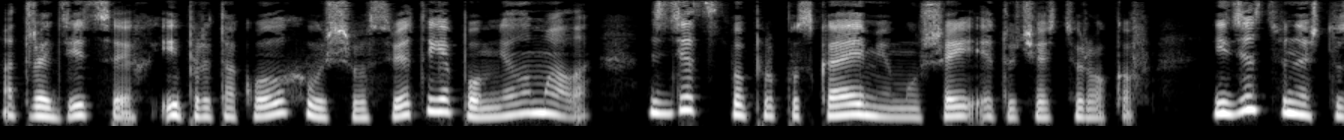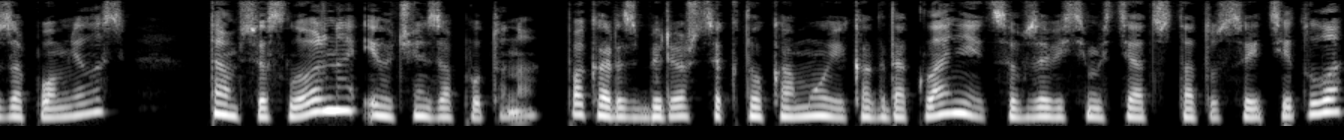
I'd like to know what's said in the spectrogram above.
О традициях и протоколах высшего света я помнила мало, с детства пропуская мимо ушей эту часть уроков. Единственное, что запомнилось, там все сложно и очень запутано. Пока разберешься, кто кому и когда кланяется, в зависимости от статуса и титула,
